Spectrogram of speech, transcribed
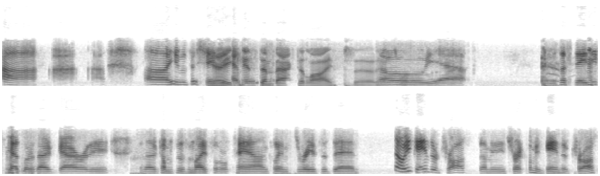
Ah, ah, ah. Uh, he was a shady yeah, he peddler. kissed them back to life. So that's oh, what, yeah. He was a shady peddler, that Garrity. And then comes this nice little town, claims to raise the dead. No, he gained their trust. I mean, he tricked them. He gained their trust.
